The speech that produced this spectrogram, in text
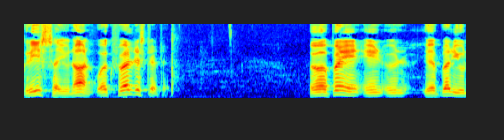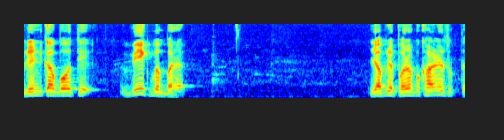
گریس ہے یونان وہ ایک فیلڈ اسٹیٹ ہے یورپین یورپین یونین کا بہت ہی ویک ممبر ہے جو اپنے پروں پہ کھڑا نہیں سکتا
